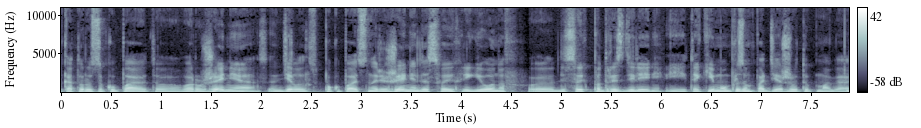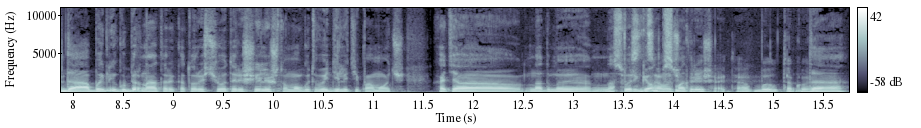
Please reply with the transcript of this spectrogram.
которые закупают вооружение, делают, покупают снаряжение для своих регионов, э, для своих подразделений, и таким образом поддерживают и помогают. Да, а были губернаторы, которые с чего-то решили, что могут выделить и помочь. Хотя надо бы на свой регион посмотреть. решать, да, был такой. Да.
